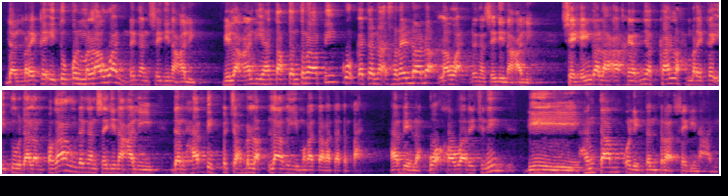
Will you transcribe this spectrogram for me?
Dan mereka itu pun melawan dengan Sayyidina Ali. Bila Ali hantar tentera api, kok kata nak serenda tak, lawan dengan Sayyidina Ali. Sehinggalah akhirnya kalah mereka itu dalam perang dengan Sayyidina Ali dan habis pecah belah lari merata-rata tempat. Habislah puak khawarij ni dihentam oleh tentera Sayyidina Ali.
